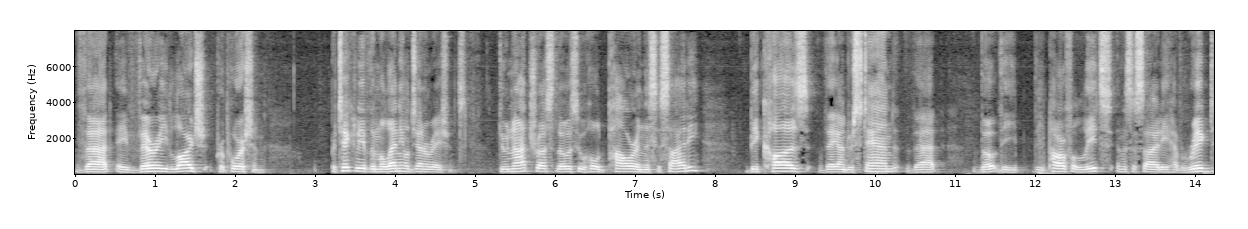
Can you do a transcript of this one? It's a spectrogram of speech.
that a very large proportion, particularly of the millennial generations, do not trust those who hold power in the society because they understand that the, the, the powerful elites in the society have rigged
